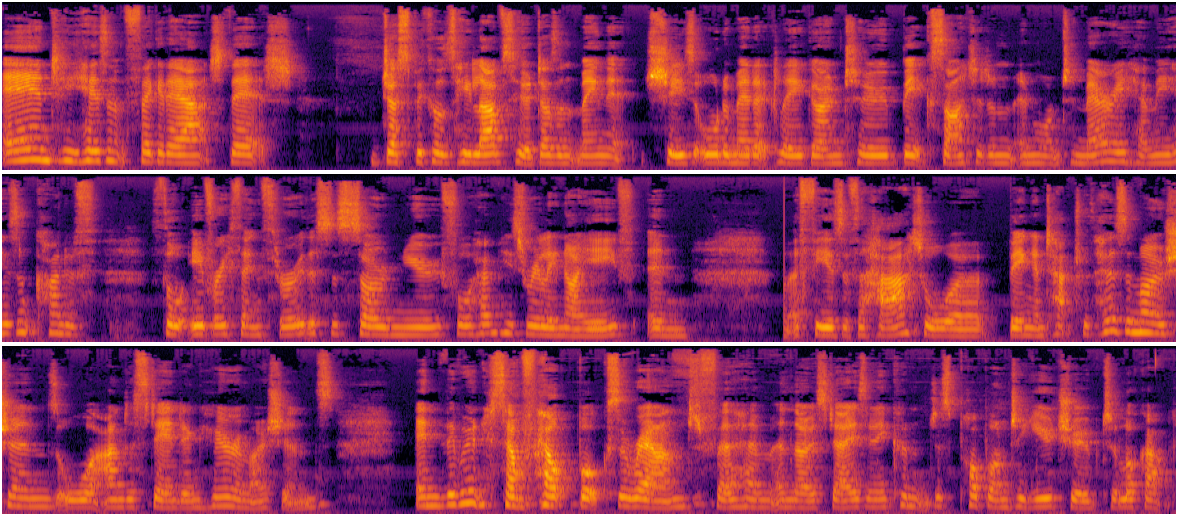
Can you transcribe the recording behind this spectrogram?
And he hasn't figured out that just because he loves her doesn't mean that she's automatically going to be excited and, and want to marry him. He hasn't kind of thought everything through. This is so new for him. He's really naive in affairs of the heart or being in touch with his emotions or understanding her emotions. And there weren't self help books around for him in those days, and he couldn't just pop onto YouTube to look up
